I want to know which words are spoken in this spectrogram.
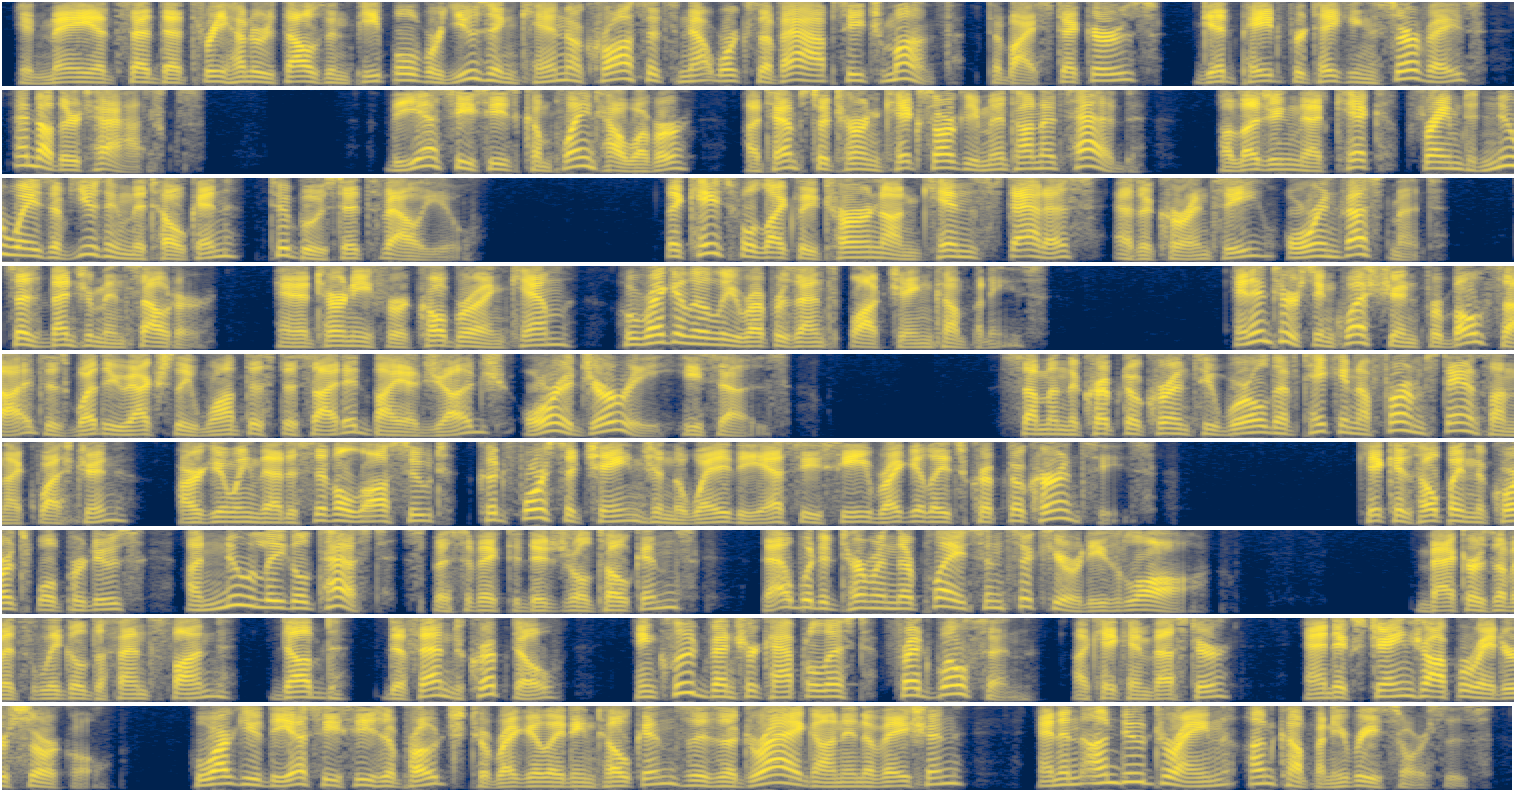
In May, it said that 300,000 people were using Kin across its networks of apps each month to buy stickers, get paid for taking surveys, and other tasks. The SEC's complaint, however, attempts to turn Kik's argument on its head, alleging that Kik framed new ways of using the token to boost its value. The case will likely turn on Kin's status as a currency or investment, says Benjamin Sauter, an attorney for Kobre and Kim who regularly represents blockchain companies. An interesting question for both sides is whether you actually want this decided by a judge or a jury, he says. Some in the cryptocurrency world have taken a firm stance on that question, arguing that a civil lawsuit could force a change in the way the SEC regulates cryptocurrencies. Kik is hoping the courts will produce a new legal test specific to digital tokens that would determine their place in securities law. Backers of its legal defense fund, dubbed Defend Crypto, include venture capitalist Fred Wilson, a Kik investor, and exchange operator Circle, who argued the SEC's approach to regulating tokens is a drag on innovation and an undue drain on company resources.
